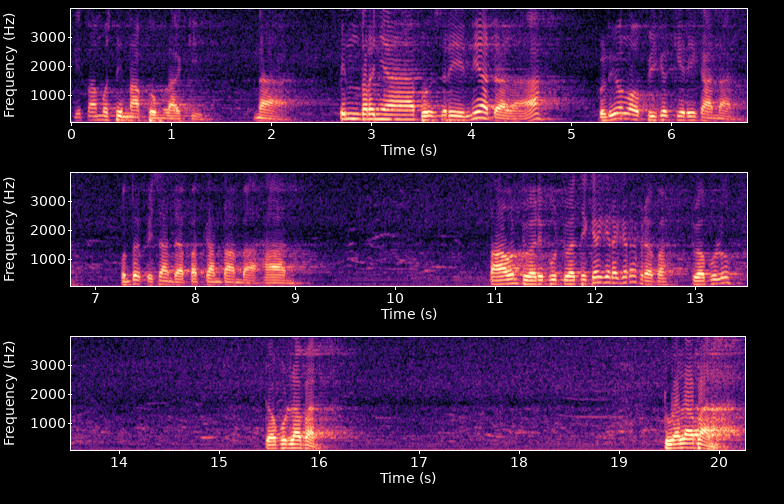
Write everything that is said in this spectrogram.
Kita mesti nabung lagi. Nah pinternya Bu Sri ini adalah beliau lobby ke kiri kanan untuk bisa mendapatkan tambahan tahun 2023 kira-kira berapa? 20? 28 28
